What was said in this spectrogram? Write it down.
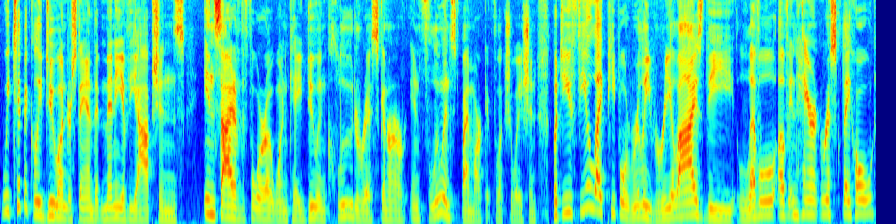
We typically do understand that many of the options inside of the 401k do include risk and are influenced by market fluctuation. But do you feel like people really realize the level of inherent risk they hold?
